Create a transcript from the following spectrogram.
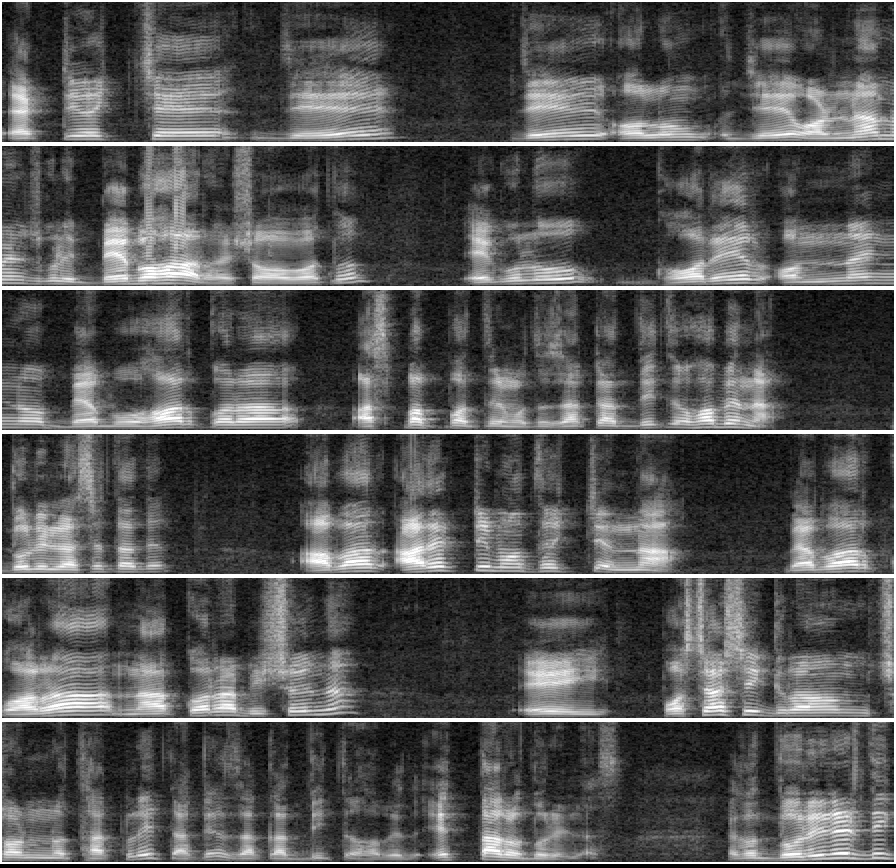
একটি হচ্ছে যে যে অলং যে অর্নামেন্টসগুলি ব্যবহার হয় স্বভাবত এগুলো ঘরের অন্যান্য ব্যবহার করা আসবাবপত্রের মতো জাকাত দিতে হবে না। দলিল আছে তাদের। আবার আরেকটি মত হচ্ছে না, ব্যবহার করা, না করা বিষয় না, এই পঁচাশি গ্রাম স্বর্ণ থাকলেই তাকে জাকাত দিতে হবে। এর তারও দলিল আছে। এখন দলিলের দিক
